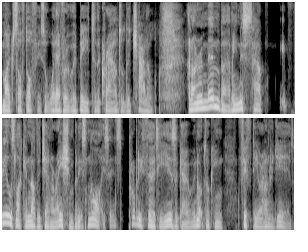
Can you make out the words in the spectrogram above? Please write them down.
Microsoft Office or whatever it would be to the crowds or the channel. And I remember, I mean, this is how it feels like another generation, but it's not. It's, it's probably 30 years ago. We're not talking 50 or 100 years.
